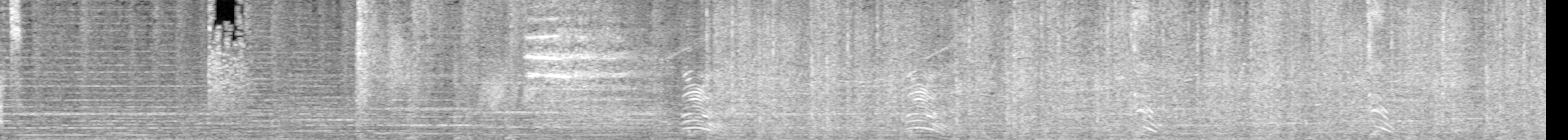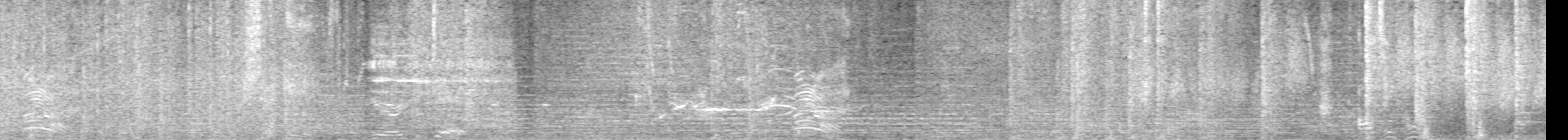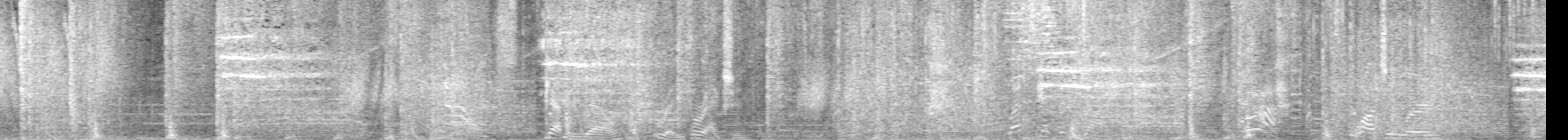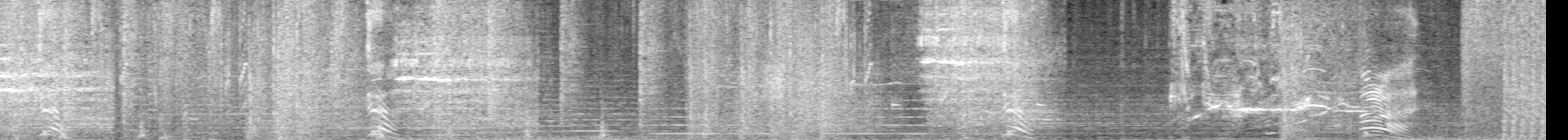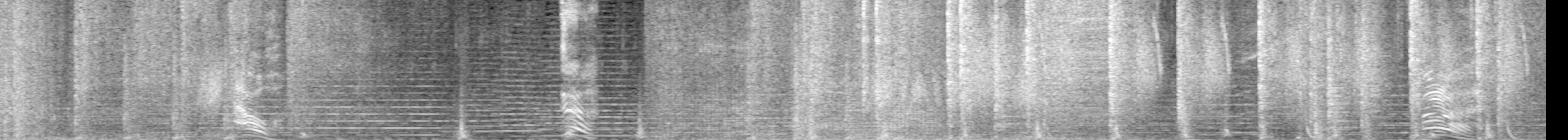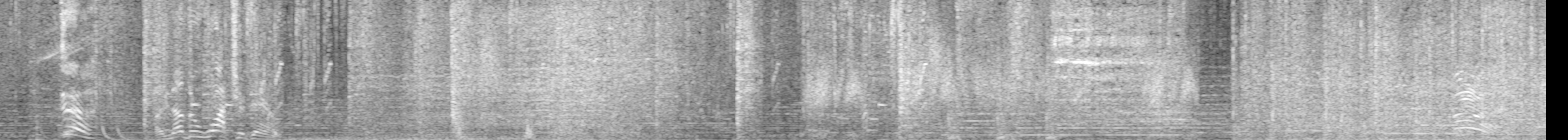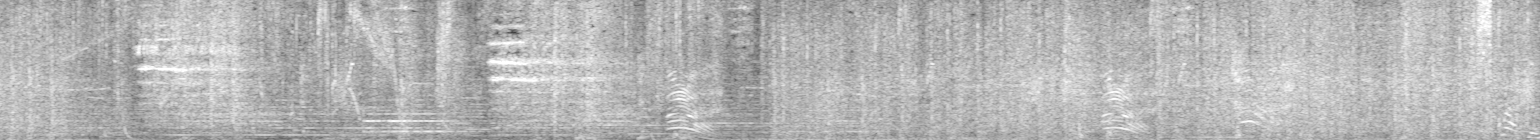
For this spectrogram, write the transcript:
that! You're dead. Captain down. Ready for action. Let's get this done. Watch and learn. Ow! Ah! Another Watcher down.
